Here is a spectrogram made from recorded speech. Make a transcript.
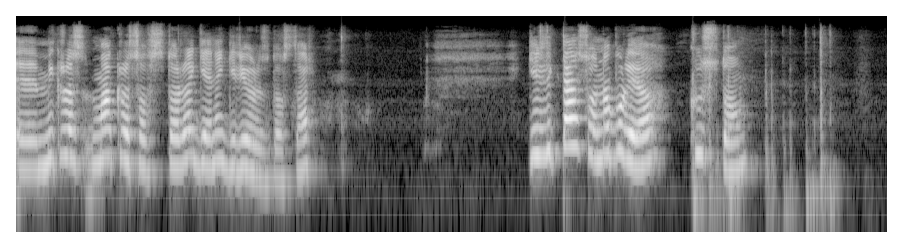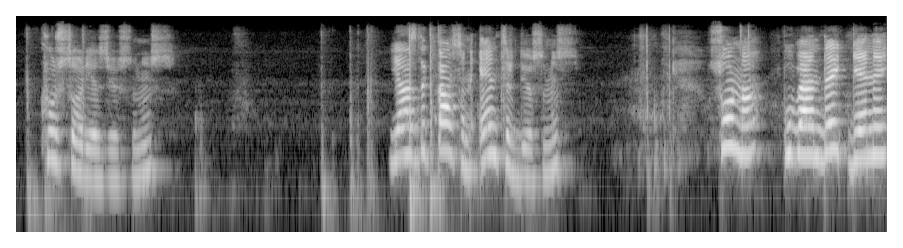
e, Micros- Microsoft Store'a gene giriyoruz dostlar. Girdikten sonra buraya custom kursor yazıyorsunuz. Yazdıktan sonra enter diyorsunuz. Sonra bu bende gene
